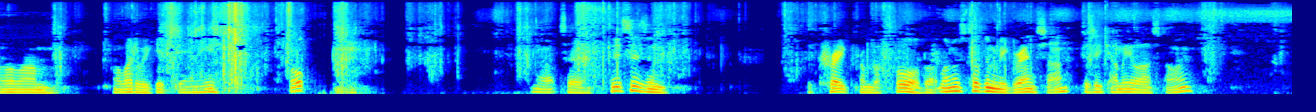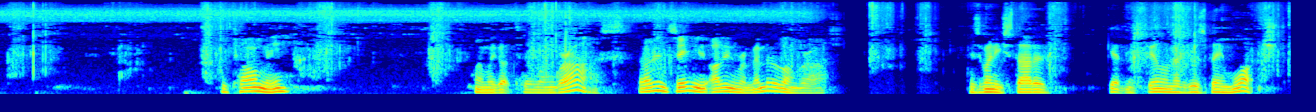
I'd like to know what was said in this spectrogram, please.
I'll um. Oh, where do we get down here? Oh. Right, so this isn't the creek from before, but when I was talking to my grandson, because he came here last time, he told me when we got to the long grass, but I didn't see any, I didn't remember the long grass. Is when he started getting the feeling that he was being watched.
